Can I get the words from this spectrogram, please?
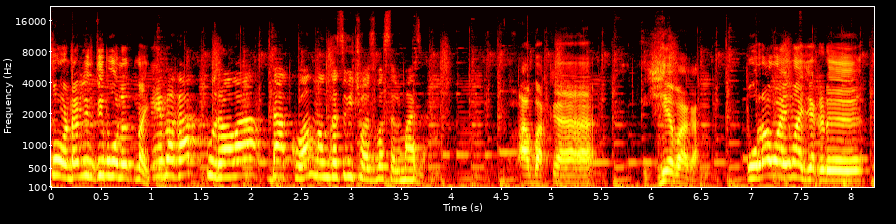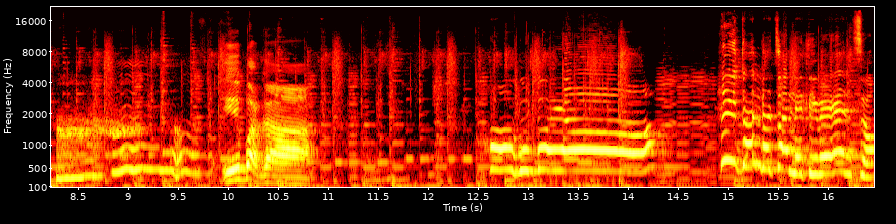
तोंडाने ती बोलत नाही. हे बघा पुरावा दाखवा मगच विश्वास बसेल माझा. आ, बघा हे बघा पुरावा आहे माझ्याकडं. हे बघा. हो गो बया ही धंदा चालले ती वेळांचं.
